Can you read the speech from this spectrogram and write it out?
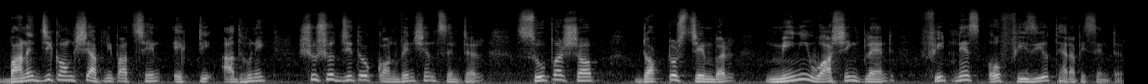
বাণিজ্যিক অংশে আপনি পাচ্ছেন একটি আধুনিক সুসজ্জিত convention centre, super shop, doctors chamber mini washing plant fitness ও ফিজিওথেরাপি সেন্টার।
